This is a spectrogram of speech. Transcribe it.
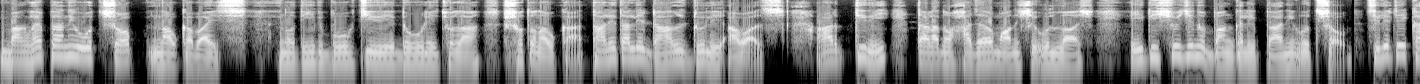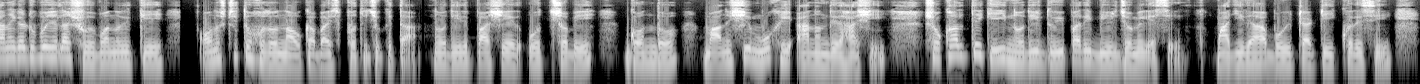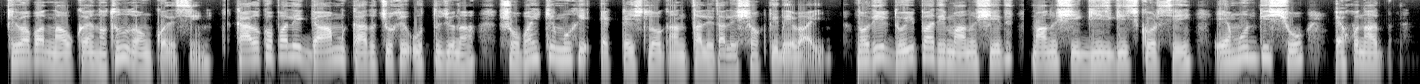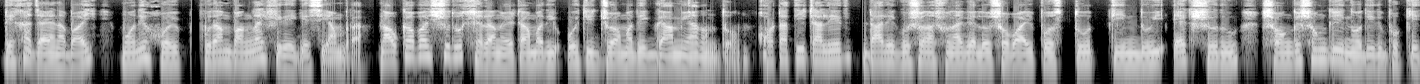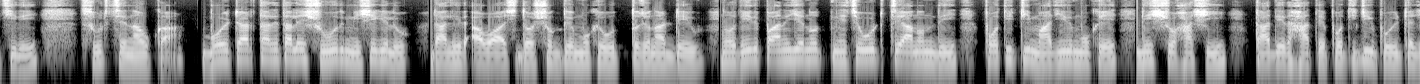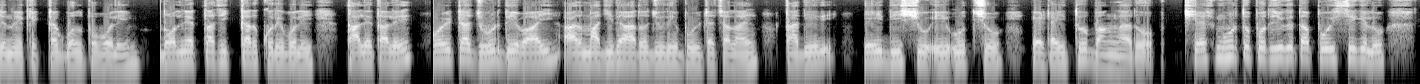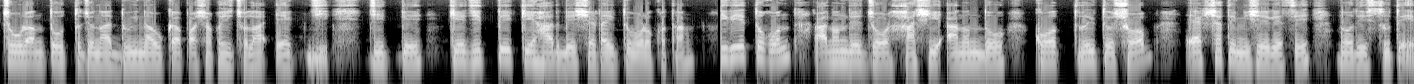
বাংলার প্রাণী উৎসব নৌকা বাইশ। নদীর বুক চিরে দৌড়ে চলা শত নৌকা, তালে তালে ডাল ডুলে আওয়াজ। আর তীরে দাঁড়ানো হাজারো মানুষের উল্লাস, এই দৃশ্যই যেন বাঙালি প্রাণী উৎসব। সিলেটের কানেঘাট উপজেলা সুরমা নদীতে অনুষ্ঠিত হলো নৌকা বাইচ প্রতিযোগিতা। নদীর পাশের উৎসবে গন্ধ মানুষের মুখে আনন্দের হাসি। সকাল থেকেই নদীর দুই পারে বীর জমে গেছে। মাঝিরা বইটা ঠিক করেছে, কেউ আবার নৌকায় নতুন রং করেছে। কারও কপালে গাম, কারও চোখে উত্তেজনা, সবাইকে মুখে একটাই স্লোগান, তালে তালে শক্তি দে ভাই নদীর দুই পারে মানুষের মানুষই গিজ গিজ করছে, এমন দৃশ্য এখন আর দেখা যায় না ভাই, মনে হয় পুরান বাংলায় ফিরে গেছি আমরা। নৌকা ভাই, শুধু খেলানো এটা আমাদের ঐতিহ্য আমাদের গ্রামে আনন্দ। হঠাৎই টালের ডালে ঘোষণা শোনা গেল, সবাই প্রস্তুত, তিন, দুই, এক, শুরু। সঙ্গে সঙ্গে নদীর বুকে চিরে ছুটছে নৌকা। বইটার তালে তালে সুর মিশে গেল ডালির আওয়াজ, দর্শকদের মুখে উত্তেজনার ঢেউ। নদীর পানি যেন নেচে উঠছে আনন্দে, প্রতিটি মাঝির মুখে দৃশ্য হাসি, তাদের হাতে প্রতিটি বইটা যেন এক একটা গল্প বলে। দল নেতা চিৎকার করে বলে, তালে তালে, বইটা জোর দে ভাই, আর মাঝিরা আরও জোরে বইটা চালায়। তাদের এই দৃশ্য, এই উৎস, এটাই তো বাংলা রূপ। শেষ মুহূর্ত প্রতিযোগিতা পৌঁছে গেল চূড়ান্ত উত্তেজনায় দুই নৌকা পাশাপাশি চলা এক জি- জিতবে কে জিতবে, কে হারবে সেটাই তো বড় কথা। তীরে তখন আনন্দের জ্বর হাসি, আনন্দ কতৃত সব একসাথে মিশে গেছে নদীর স্রোতে।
